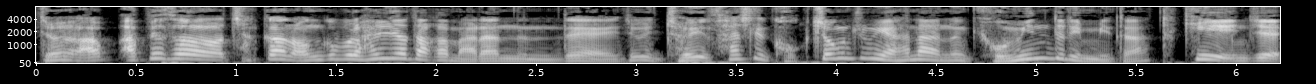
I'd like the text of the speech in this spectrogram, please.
저 앞, 앞에서 잠깐 언급을 하려다가 말았는데 저희 사실 걱정 중에 하나는 교민들입니다. 특히 이제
